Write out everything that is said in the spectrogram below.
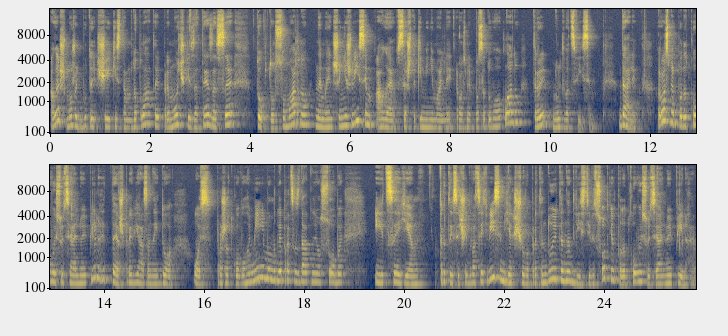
Але ж можуть бути ще якісь там доплати, примочки за те, за все. Тобто сумарно не менше, ніж 8, але все ж таки мінімальний розмір посадового окладу 3,028. Далі, розмір податкової соціальної пільги теж прив'язаний до ось прожиткового мінімуму для працездатної особи. І це є 3028, якщо ви претендуєте на 200% податкової соціальної пільги.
